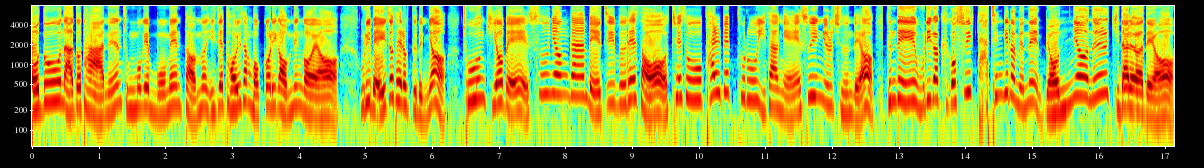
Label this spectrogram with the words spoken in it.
너도 나도 다 아는 종목의 모멘텀은 이제 더 이상 먹거리가 없는 거예요. 우리 메이저 세력들은요, 좋은 기업에 수년간 매집을 해서 최소 800% 이상의 수익률을 주는데요. 근데 우리가 그거 수익 다 챙기려면은 몇 년을 기다려야 돼요.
